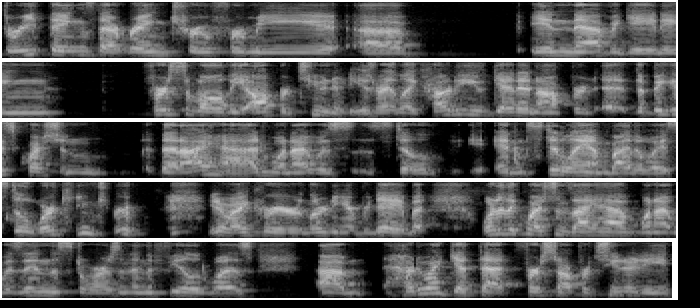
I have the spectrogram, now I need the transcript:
three things that rang true for me uh, in navigating. First of all, the opportunities, right? Like, how do you get an oppor- The biggest question that I had when I was still and still am, by the way, still working through you know my career, and learning every day. But one of the questions I have when I was in the stores and in the field was, um, how do I get that first opportunity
